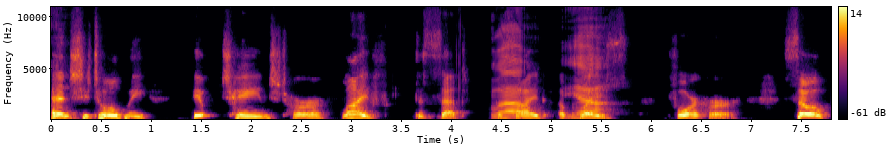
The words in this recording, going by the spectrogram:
Mm. And she told me it changed her life to set Wow. aside a Yeah. place for her. So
